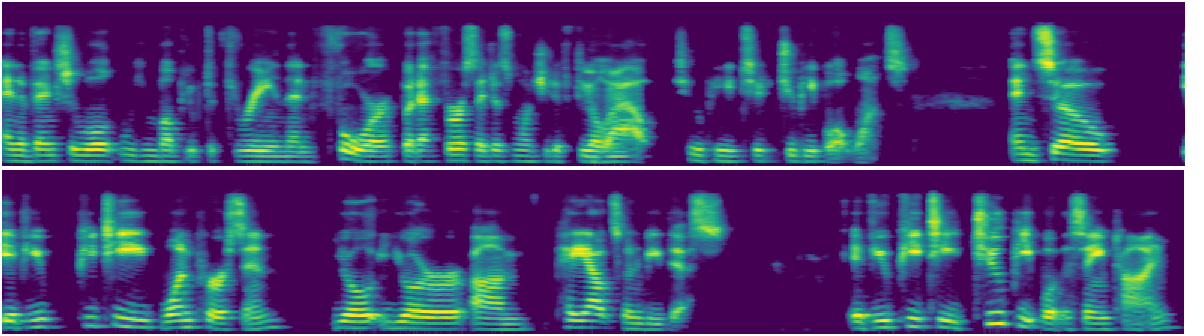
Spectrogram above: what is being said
and eventually we'll, we can bump you up to three and then four. But at first, I just want you to feel mm-hmm. out two, two, two people at once. And so if you PT one person, you'll, your um, payout's going to be this. If you PT two people at the same time,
